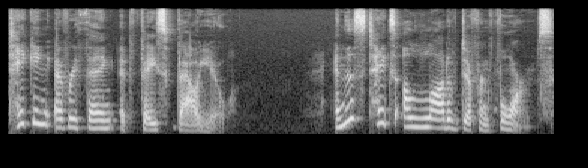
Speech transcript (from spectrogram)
taking everything at face value. And this takes a lot of different forms.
